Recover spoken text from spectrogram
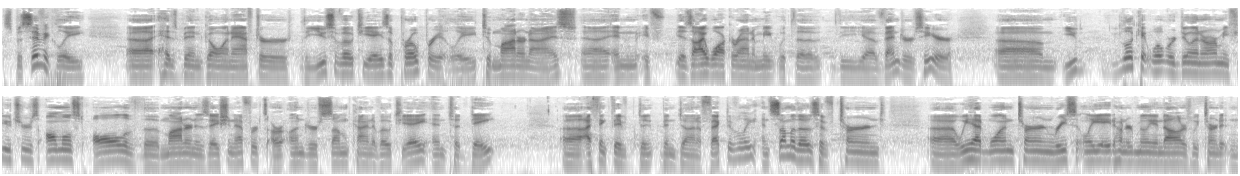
specifically. Uh, has been going after the use of OTAs appropriately to modernize. Uh, and if, as I walk around and meet with the the uh, vendors here, um, you look at what we're doing in Army Futures. Almost all of the modernization efforts are under some kind of OTA, and to date, uh, I think they've d- been done effectively, and some of those have turned. Uh, we had one turn recently, eight hundred million dollars. We turned it in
